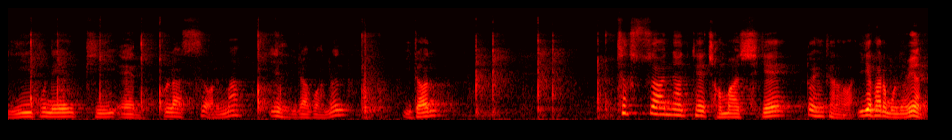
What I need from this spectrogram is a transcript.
2분의 1 bn 플러스 얼마? 1이라고 하는 이런 특수한 형태의 점화식의 또 형태가 나와. 이게 바로 뭐냐면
